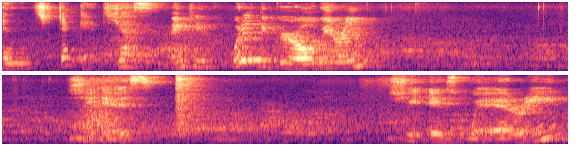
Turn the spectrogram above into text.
and jacket. Yes. Thank you. What is the girl wearing? She is. She is wearing.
